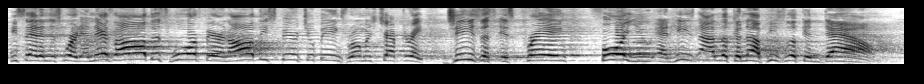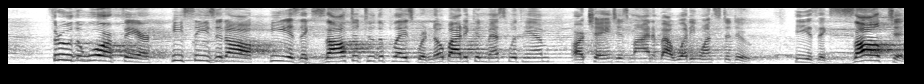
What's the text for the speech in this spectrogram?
He said in this word, and there's all this warfare and all these spiritual beings. Romans chapter 8. Jesus is praying for you, and he's not looking up, he's looking down. Through the warfare, he sees it all. He is exalted to the place where nobody can mess with him or change his mind about what he wants to do. He is exalted.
